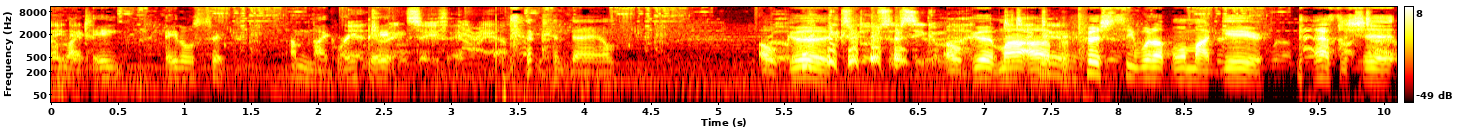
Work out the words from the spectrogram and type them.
I'm like eight, eight oh six. I'm like right there. Entering safe area. Damn. Oh, good. Oh, good. My uh, proficiency went up on my gear. That's the shit.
